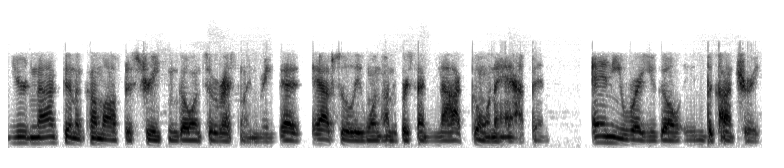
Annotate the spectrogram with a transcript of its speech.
you're not going to come off the street and go into a wrestling ring. That is absolutely 100% not going to happen anywhere you go in the country.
